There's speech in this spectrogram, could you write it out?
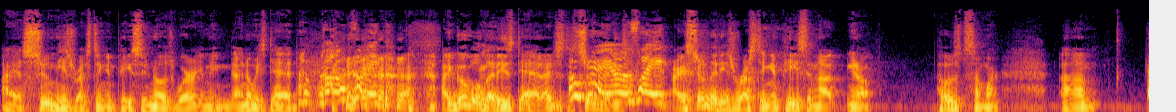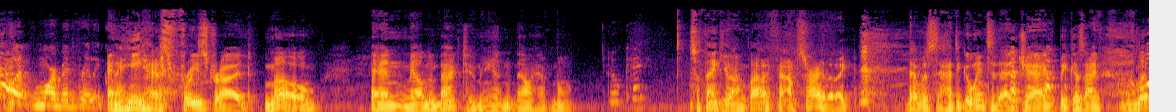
I assume he's resting in peace. Who knows where? I mean, I know he's dead. I was like, I googled that he's dead. I just assumed Okay, that I was like- I assume that he's resting in peace and not, you know, posed somewhere. Um, that went morbid really quick. and he has freeze dried Mo and mailed him back to me, and now I have Mo. okay. So thank you. I'm glad I found. I'm sorry that I that was had to go into that jag because I literally. Well,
